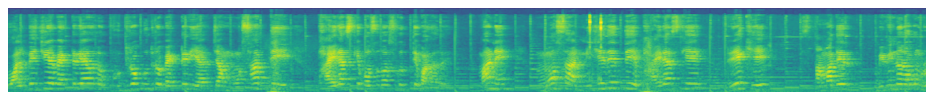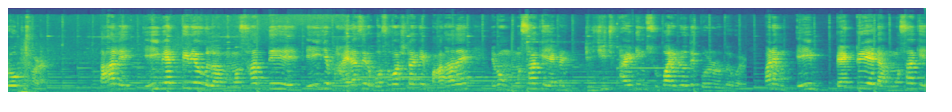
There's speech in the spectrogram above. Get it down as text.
ওয়ালবেচিয়া ব্যাকটেরিয়া হলো ক্ষুদ্র ক্ষুদ্র ব্যাকটেরিয়া যা মশার দেহে ভাইরাসকে বসবাস করতে বাধা দেয়। মানে মশা নিজেদের দেহে ভাইরাসকে রেখে আমাদের বিভিন্ন রকম রোগ ছড়ায়। তাহলে এই ব্যাকটেরিয়াগুলো মশার দেহে এই যে ভাইরাসের বসবাসটাকে বাধা দেয় এবং মশাকে একটা ডিজিজ ফাইটিং সুপার হিরোতে পরিণত করে। মানে এই ব্যাকটেরিয়াটা মশাকে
